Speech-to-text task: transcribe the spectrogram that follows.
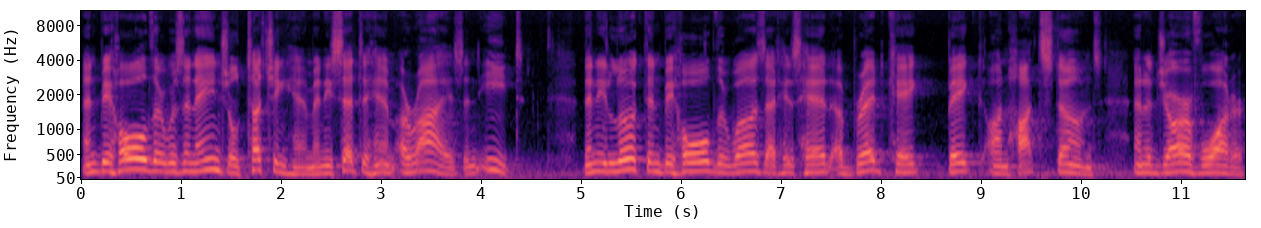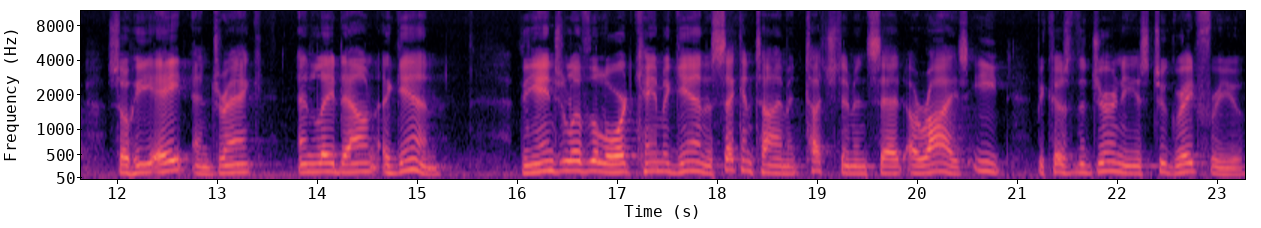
And behold, there was an angel touching him, and he said to him, arise and eat. Then he looked, and behold, there was at his head a bread cake baked on hot stones, and a jar of water. So he ate and drank and lay down again. The angel of the Lord came again a second time and touched him and said, arise, eat, because the journey is too great for you.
